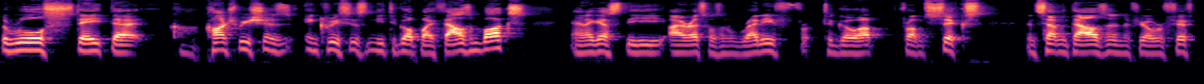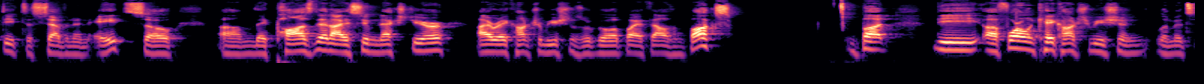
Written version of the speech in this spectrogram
the rules state that contributions increases need to go up by thousand bucks and I guess the IRS wasn't ready for, to go up from six and seven thousand if you're over fifty to seven and eight. So um, they paused it. I assume next year IRA contributions will go up by a thousand bucks, but the uh, 401k contribution limits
